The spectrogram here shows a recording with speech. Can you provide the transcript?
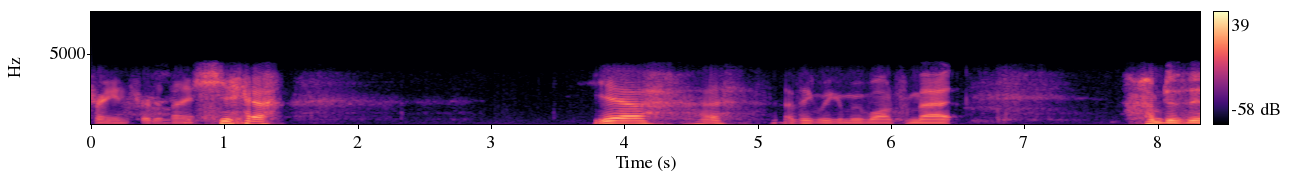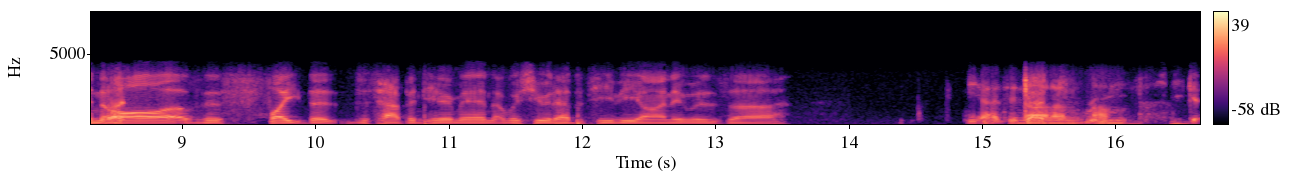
train for tonight. Yeah. Yeah, I think we can move on from that. I'm just in but, awe of this fight that just happened here, man. I wish you would have the TV on. It was. uh Yeah, I did not. I'm, I'm... He, got,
